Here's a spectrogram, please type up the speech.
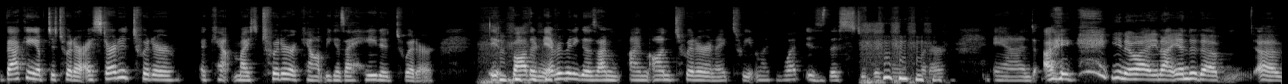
backing up to Twitter, I started Twitter account, my Twitter account because I hated Twitter it bothered me. Everybody goes, I'm I'm on Twitter and I tweet. I'm like, what is this stupid thing, Twitter? and I, you know, I and I ended up uh,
